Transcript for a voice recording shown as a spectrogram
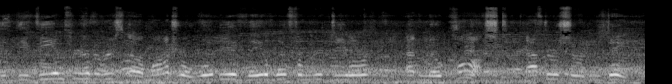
the, the VM300 uh, module will be available from your dealer at no cost after a certain date.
